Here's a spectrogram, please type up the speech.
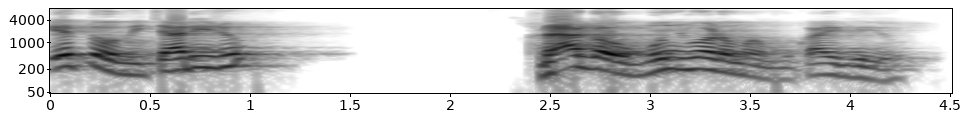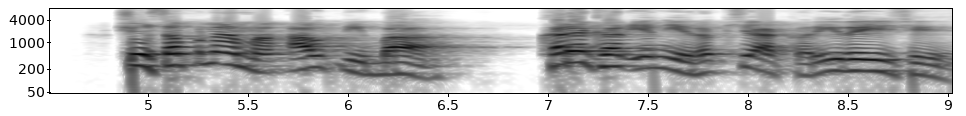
એ તો વિચારી જો. રાઘવ મૂંઝવણમાં મુકાઈ ગયો. શું સપનામાં આવતી બા ખરેખર એની રક્ષા કરી રહી છે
